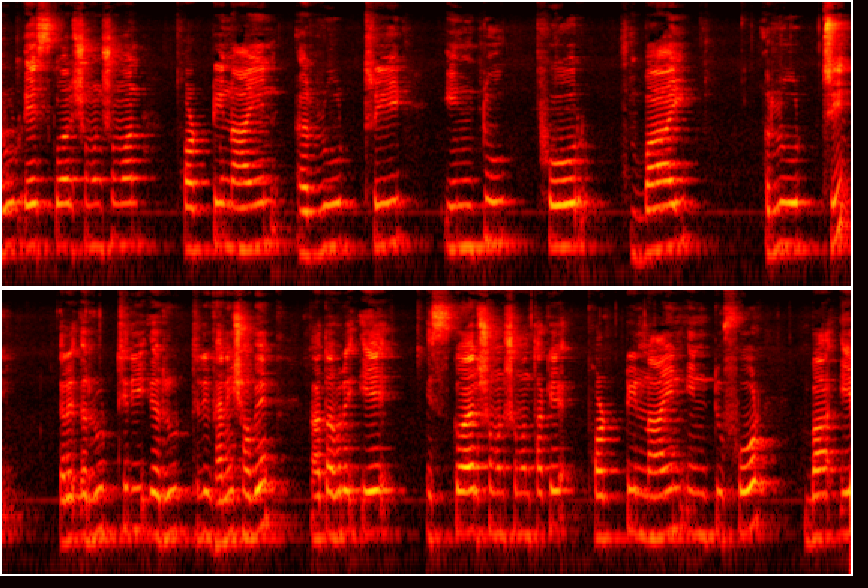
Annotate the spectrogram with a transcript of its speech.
রুট এ স্কোয়ার সমান সমান forty nine root three into four by root three তাহলে root three root three vanish হবে। তাহলে এ স্কোয়ার সমান সমান থাকে ফর্টি নাইন ইন্টু ফোর বা এ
